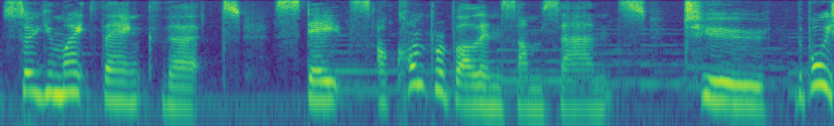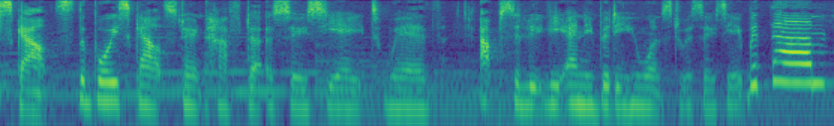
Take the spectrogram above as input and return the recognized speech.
So you might think that states are comparable in some sense to the Boy Scouts. The Boy Scouts don't have to associate with absolutely anybody who wants to associate with them,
